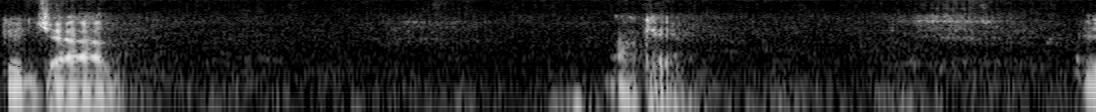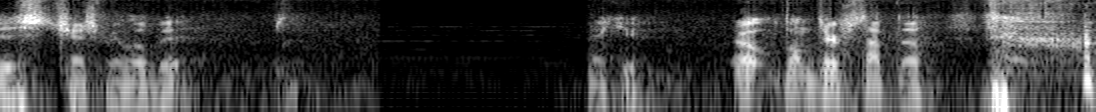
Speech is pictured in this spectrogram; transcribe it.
Good job. Okay. And just change me a little bit. Thank you. Oh, don't derp stop though.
